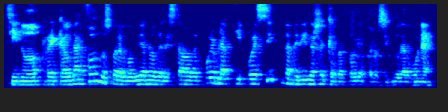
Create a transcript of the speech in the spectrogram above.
sino recaudar fondos para el gobierno del estado de Puebla. Y pues sí, la medida es recaudatoria, pero sin duda alguna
